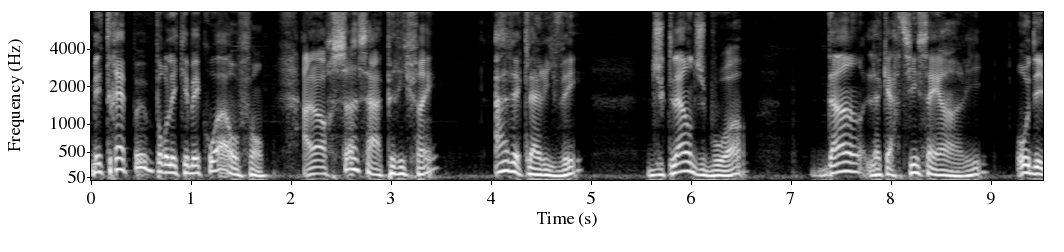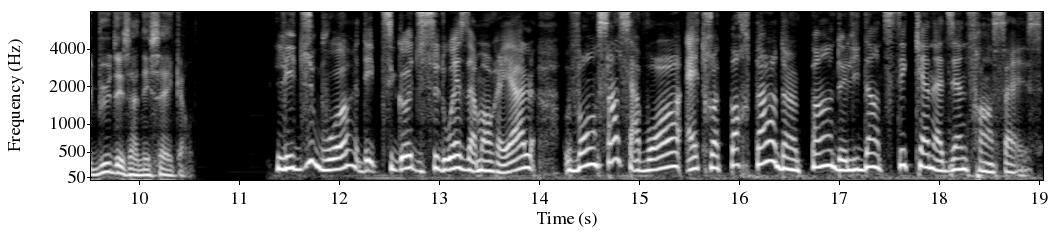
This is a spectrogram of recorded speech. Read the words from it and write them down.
mais très peu pour les Québécois, au fond. Alors ça, ça a pris fin avec l'arrivée du clan du Bois dans le quartier Saint-Henri au début des années 50. Les Dubois, des petits gars du sud-ouest de Montréal, vont sans le savoir être porteurs d'un pan de l'identité canadienne-française.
